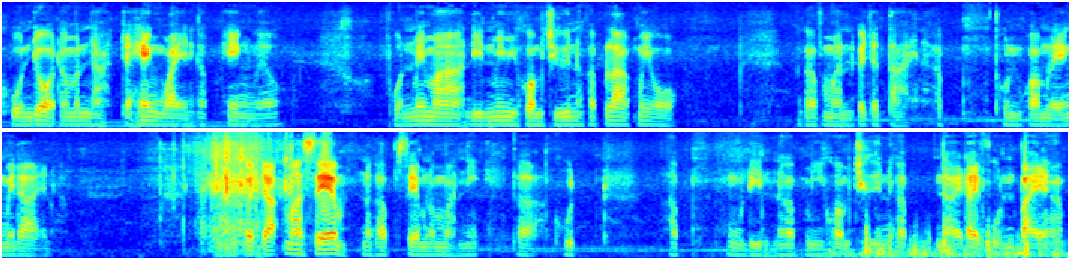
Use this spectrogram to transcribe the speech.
โคนยอดนะมันจะแห้งไวนะครับ แห้งแล้ว ฝนไม่มาดินไม่มีความชื้นนะครับรากไม่ออกนะครับ มันก็จะตายนะครับ ทนความแรงไม่ได้นะครับนี่ก็จะมาแซมนะครับแซมลำมันนี้ก็ขุดครับหูดินนะครับ มีความชื้นนะครับ ได้ได้ฝนไปนะครับ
